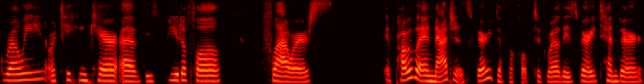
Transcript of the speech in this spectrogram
growing or taking care of these beautiful flowers. It probably, I imagine it's very difficult to grow these very tender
